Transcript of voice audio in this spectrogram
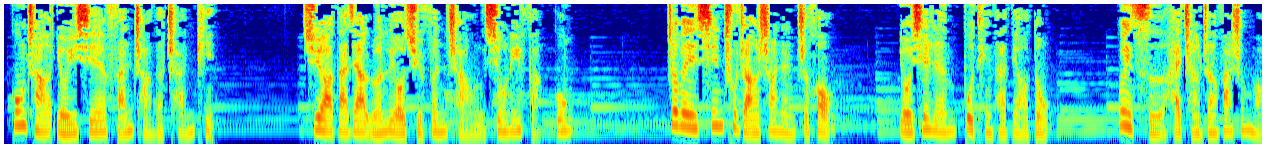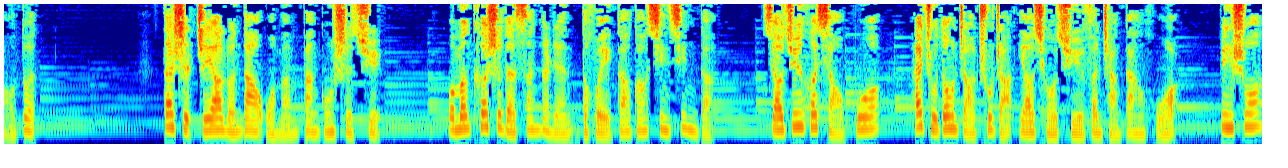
工厂有一些返厂的产品，需要大家轮流去分厂修理返工。这位新处长上任之后，有些人不听他调动，为此还常常发生矛盾。但是只要轮到我们办公室去，我们科室的三个人都会高高兴兴的。小军和小波还主动找处长要求去分厂干活，并说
